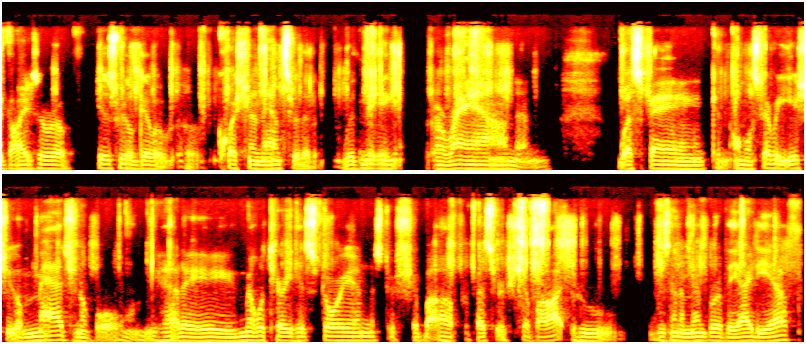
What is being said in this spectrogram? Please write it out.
advisor of Israel give a, a question and answer that with me Iran and West Bank and almost every issue imaginable. You had a military historian, Mr. Shabbat, Professor Shabbat, who was in a member of the IDF.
